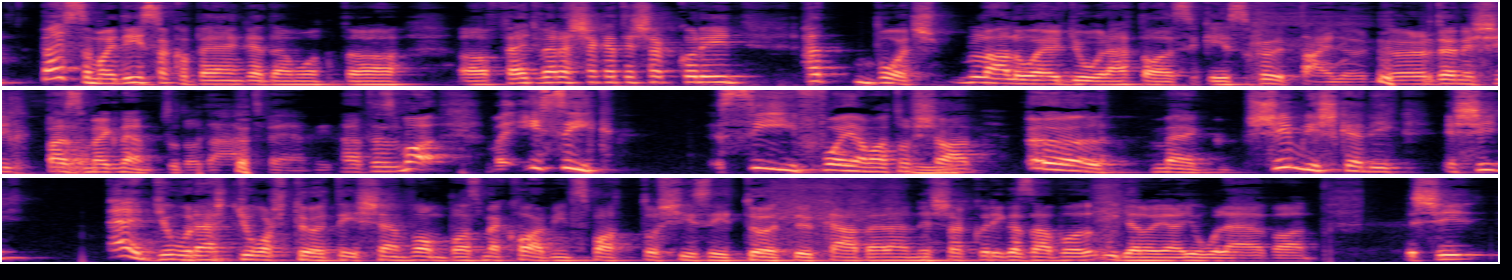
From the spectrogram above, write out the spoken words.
persze majd éjszaka beengedem ott a, a fegyvereseket, és akkor így, hát bocs, Láló egy órát alszik éjszaka, ő Tyler Durden, és így az meg nem tudod átverni. Tehát ez va, iszik, szív folyamatosan, öl, meg simliskedik, és így egy órás gyors töltésen van, az meg 30 wattos izé töltőkábelen, és akkor igazából ugyanolyan jól el van. És így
